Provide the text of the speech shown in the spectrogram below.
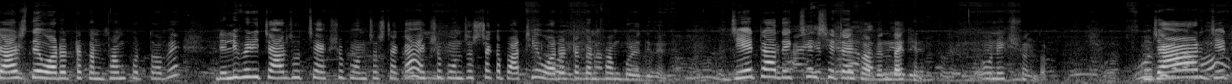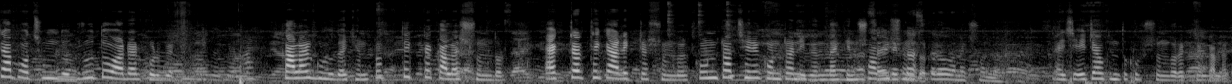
চার্জ দিয়ে অর্ডারটা কনফার্ম করতে হবে। ডেলিভারি চার্জ হচ্ছে একশো পঞ্চাশ টাকা। একশো পঞ্চাশ টাকা পাঠিয়ে অর্ডারটা কনফার্ম করে দিবেন। যেটা দেখছেন সেটাই পাবেন। দেখেন অনেক সুন্দর। যার যেটা পছন্দ দ্রুত অর্ডার করবেন। কালারগুলো দেখেন প্রত্যেকটা কালার সুন্দর। একটার থেকে আরেকটা সুন্দর। কোনটা ছেড়ে কোনটা নেবেন? দেখেন সবই সুন্দর। অনেক সুন্দর। এই যে এটাও কিন্তু খুব সুন্দর একটা কালার।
